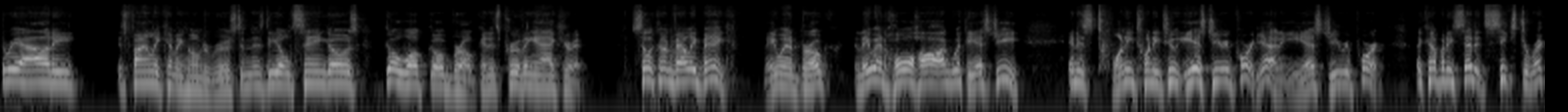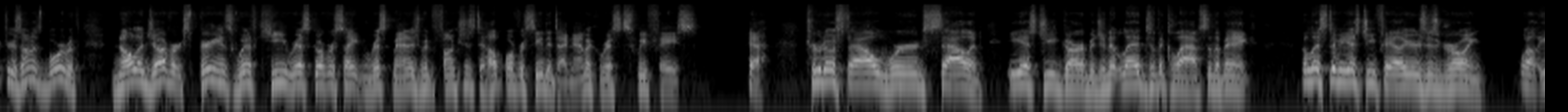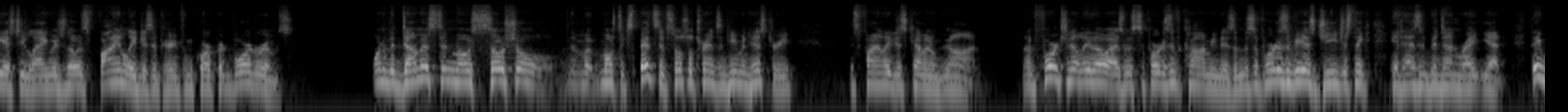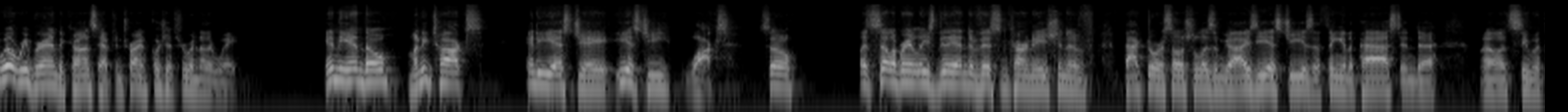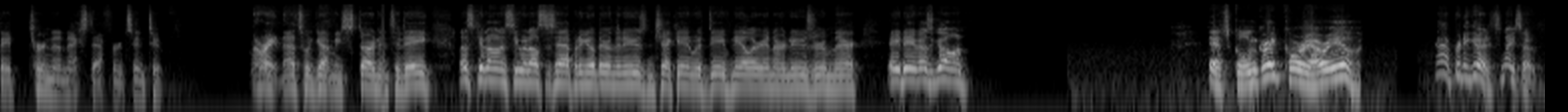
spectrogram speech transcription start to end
The reality is finally coming home to roost, and as the old saying goes, go woke, go broke, and it's proving accurate. Silicon Valley Bank, they went broke and they went whole hog with ESG. In its 2022 ESG report, yeah, an ESG report, the company said it seeks directors on its board with knowledge of or experience with key risk oversight and risk management functions to help oversee the dynamic risks we face. Yeah, Trudeau style word salad, ESG garbage, and it led to the collapse of the bank. The list of ESG failures is growing. Well, ESG language, though, is finally disappearing from corporate boardrooms. One of the dumbest and most social, most expensive social trends in human history is finally just come and gone. Unfortunately, though, as with supporters of communism, the supporters of ESG just think it hasn't been done right yet. They will rebrand the concept and try and push it through another way. In the end, though, money talks and ESG, ESG walks. So let's celebrate at least the end of this incarnation of backdoor socialism, guys. ESG is a thing of the past, and uh, well, let's see what they turn the next efforts into. All right, that's what got me started today. Let's get on and see what else is happening out there in the news and check in with Dave Naylor in our newsroom there. Hey, Dave, how's it going? It's going great, Cory. How are you? Yeah, pretty good. It's nice out.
